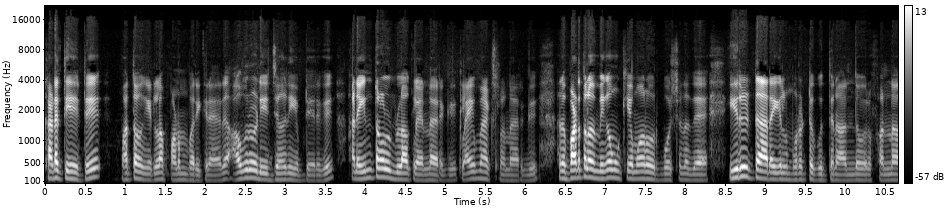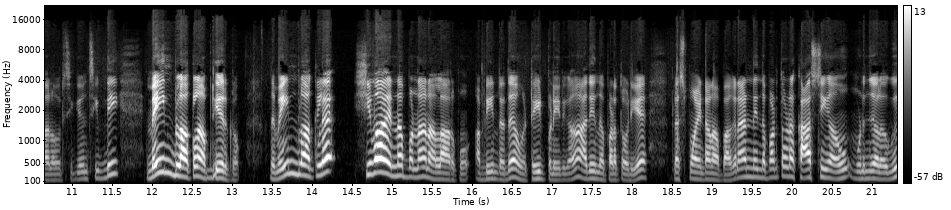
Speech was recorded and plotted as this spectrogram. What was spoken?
கடத்திட்டு மற்றவங்க கிட்டலாம் பணம் பறிக்கிறாரு அவருடைய ஜேர்னி எப்படி இருக்குது ஆனால் இன்ட்ரோல் பிளாக்ல என்ன இருக்குது கிளைமேக்ஸில் என்ன இருக்குது அந்த படத்தில் மிக முக்கியமான ஒரு போர்ஷன் அந்த இருட்டு அறையில் முரட்டு குத்துன அந்த ஒரு ஃபன்னான ஒரு சீக்வன்ஸ் இப்படி மெயின் பிளாக்லாம் அப்படியே இருக்கும். அந்த மெயின் பிளாக்ல சிவா என்ன பண்ணால் நல்லாயிருக்கும் அப்படின்றத அவங்க ட்ரீட் பண்ணியிருக்காங்க. அது இந்த படத்தோடைய ப்ளஸ் பாயிண்ட்டாக நான் பார்க்குறேன். அண்ட் இந்த படத்தோட காஸ்டிங்காகவும் முடிஞ்ச அளவுக்கு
